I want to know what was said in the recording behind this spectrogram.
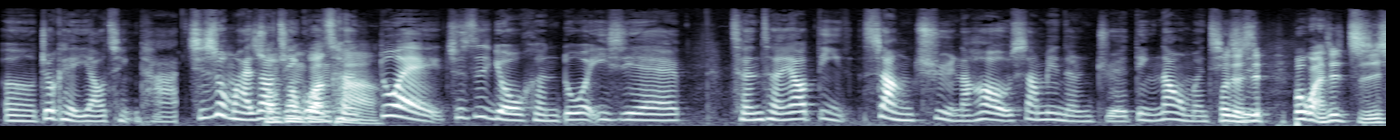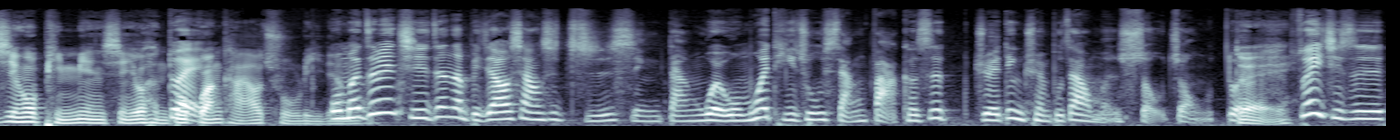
呃就可以邀请他。其实我们还是要经过层，对，就是有很多一些。层层要递上去，然后上面的人决定。那我们其实或者是不管是直线或平面线，有很多关卡要处理。我们这边其实真的比较像是执行单位，我们会提出想法，可是决定权不在我们手中。对，对所以其实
